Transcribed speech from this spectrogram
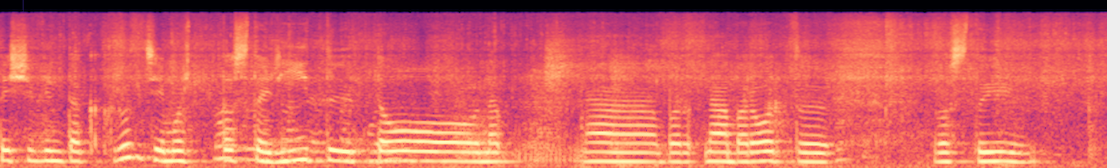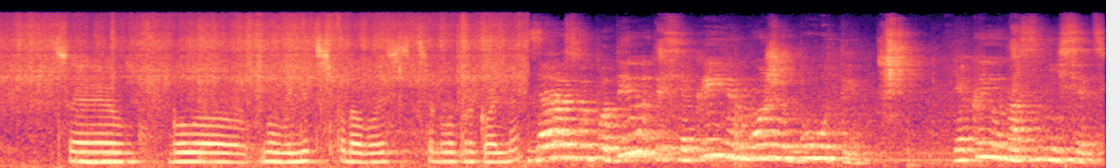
те, що він так крутиться і може то старіти, то на, на, наоборот е, рости. Це було, ну мені це сподобалось, це було прикольно. Зараз ви подивитесь, який він може бути. Який у нас місяць?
